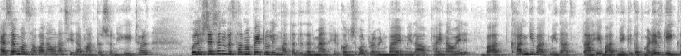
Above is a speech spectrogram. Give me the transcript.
S M વસાવાનાઓના સીધા માર્ગદર્શન હેઠળ પોલીસ સ્ટેશન વિસ્તારમાં પેટ્રોલિંગમાં હતા દરમિયાન હેડ કોન્સ્ટેબલ પ્રવીણભાઈ મેલાભાઈ નાવે ખાનગી બાતમીદાર રાહે બાદમી હકીકત મળેલ કે એક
